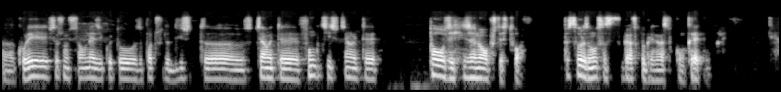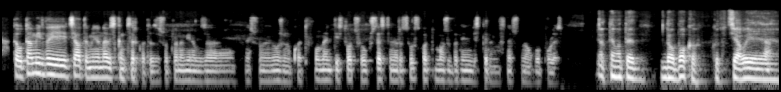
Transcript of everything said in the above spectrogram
а, коли, всъщност са онези, които започват да движат а, социалните функции, социалните ползи за едно общество, свързано с градското генералство конкретно. Та оттам идва и цялата ми ненавист към църквата, защото я намирам за нещо ненужно, което в момента източва обществен ресурс, който може да бъде инвестиран в нещо много по-полезно. А темата е дълбока като цяло и е да.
